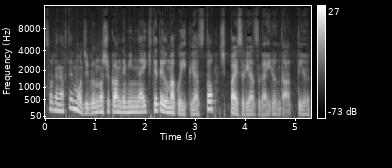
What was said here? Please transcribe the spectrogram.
そうじゃなくてもう自分の主観でみんな生きててうまくいくやつと失敗するやつがいるんだっていう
